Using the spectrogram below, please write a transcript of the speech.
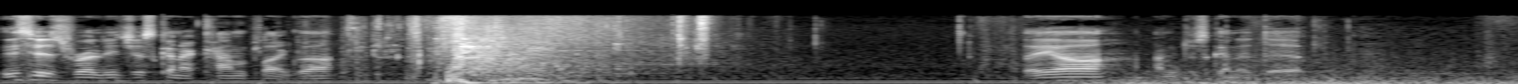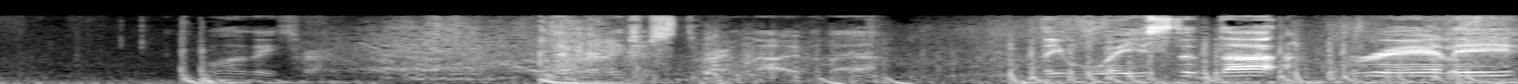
This is really just gonna camp like that. They are, I'm just gonna dip. What are they throwing? They really just thrown that over there. They wasted that? Really?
